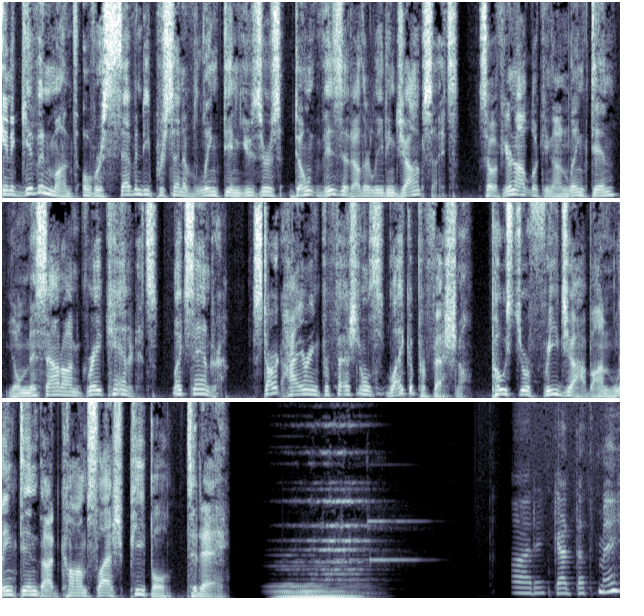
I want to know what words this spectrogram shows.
In a given month, over 70% of LinkedIn users don't visit other leading job sites. So if you're not looking on LinkedIn, you'll miss out on great candidates like Sandra. Start hiring professionals like a professional. Post your free job on linkedin.com/people slash people today. Har gaddat mig.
